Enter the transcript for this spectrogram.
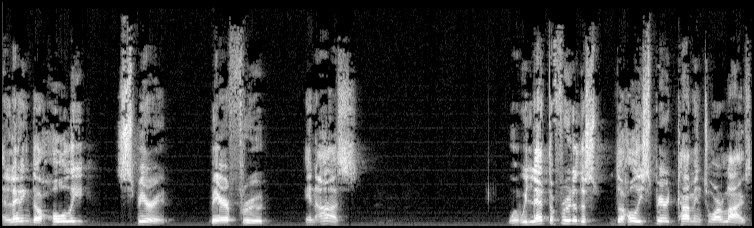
and letting the Holy Spirit bear fruit in us. When we let the fruit of the, the Holy Spirit come into our lives,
